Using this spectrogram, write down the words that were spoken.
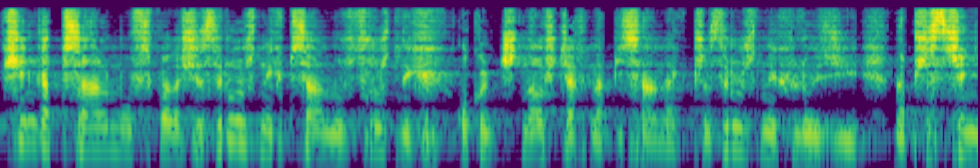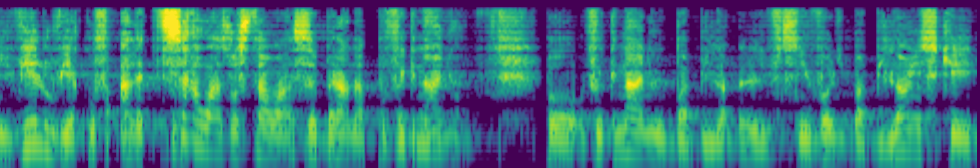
Księga Psalmów składa się z różnych psalmów w różnych okolicznościach napisanych przez różnych ludzi na przestrzeni wielu wieków, ale cała została zebrana po wygnaniu. Po wygnaniu Babilo- z niewoli babilońskiej,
